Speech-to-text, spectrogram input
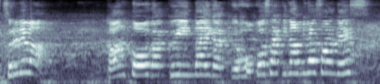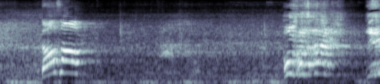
それでは関東学院大学矛先の皆さんです。どうぞ。矛先入場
